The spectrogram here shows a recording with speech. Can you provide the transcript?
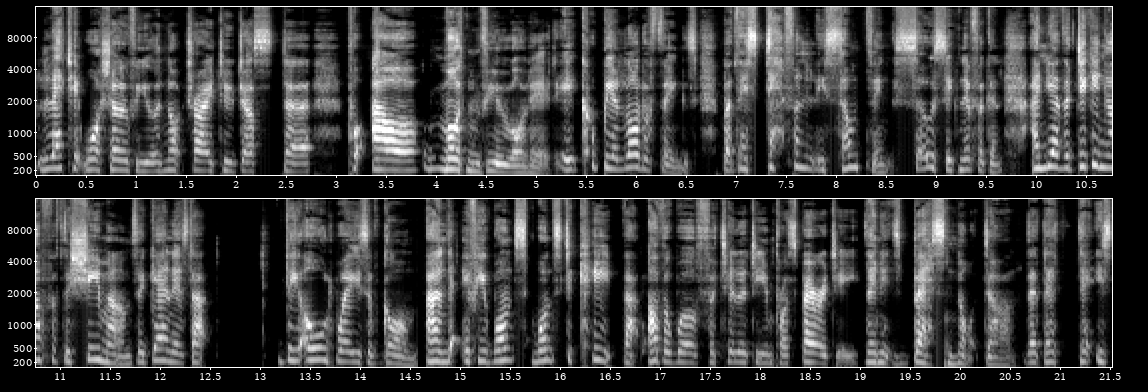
let it wash over you and not try to just uh, put our modern view on it. It could be a lot of things, but there's definitely something so significant. And yeah, the digging up of the she mounds again is that the old ways have gone. And if he wants, wants to keep that other world fertility and prosperity, then it's best not done. There, there, there is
